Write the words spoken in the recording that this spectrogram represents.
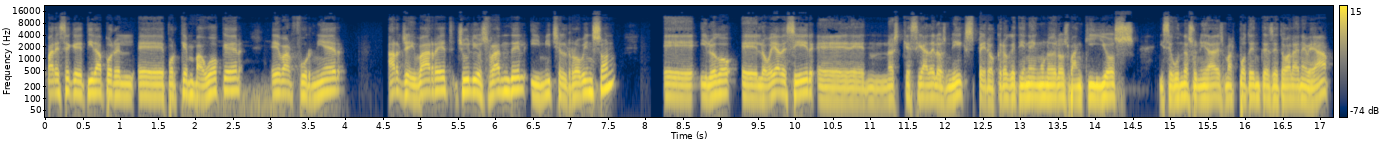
parece que tira por, el, por Kemba Walker, Evan Fournier, RJ Barrett, Julius Randle y Mitchell Robinson. Eh, y luego eh, lo voy a decir, eh, no es que sea de los Knicks, pero creo que tienen uno de los banquillos y segundas unidades más potentes de toda la NBA.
